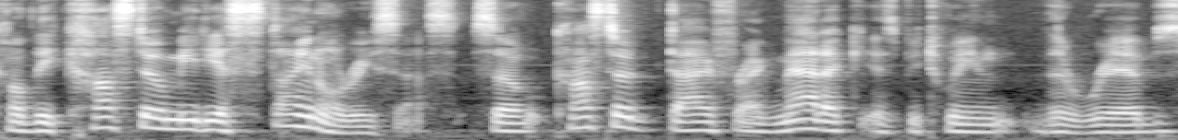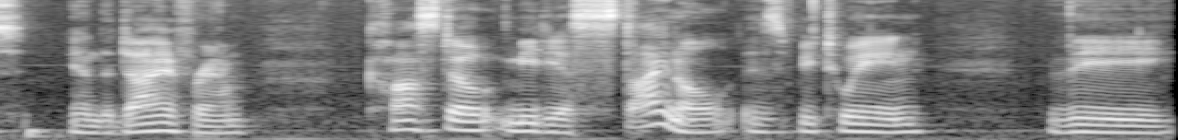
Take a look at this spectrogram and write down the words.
called the costomediastinal recess. So costodiaphragmatic is between the ribs and the diaphragm. Costomediastinal is between the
